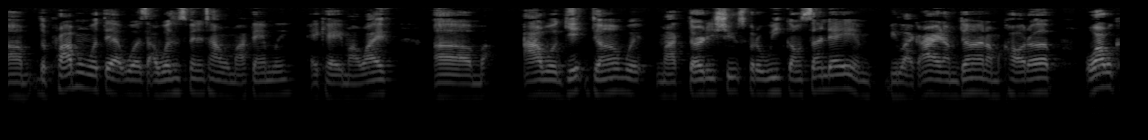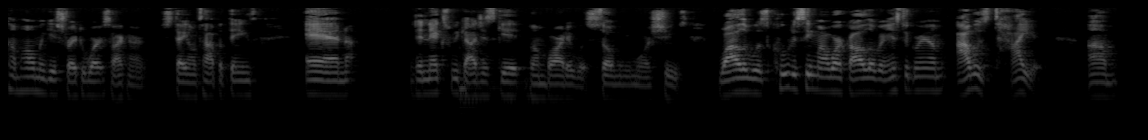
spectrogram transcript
Um, the problem with that was I wasn't spending time with my family, aka my wife. Um, I would get done with my 30 shoots for the week on Sunday and be like, all right, I'm done. I'm caught up. Or I would come home and get straight to work so I can stay on top of things. And the next week I just get bombarded with so many more shoots. While it was cool to see my work all over Instagram, I was tired. Um,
